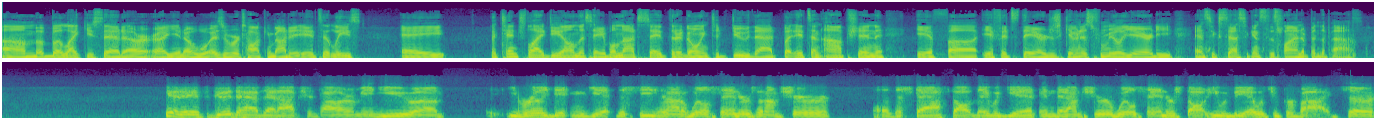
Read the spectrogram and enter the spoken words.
Um, but like you said, or, uh, you know, as we were talking about it, it's at least a potential idea on the table. Not to say that they're going to do that, but it's an option if uh, if it's there, just given his familiarity and success against this lineup in the past. Yeah, it's good to have that option, Tyler. I mean, you um, you really didn't get the season out of Will Sanders, and I'm sure uh, the staff thought they would get, and that I'm sure Will Sanders thought he would be able to provide. So,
